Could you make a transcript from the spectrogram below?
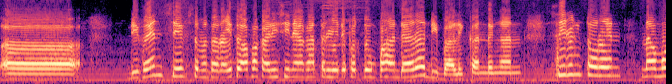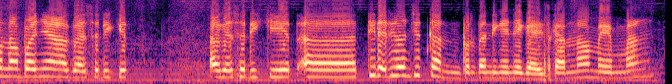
uh, defensif. Sementara itu apakah di sini akan terjadi pertumpahan darah? Dibalikan dengan Siling Torrent namun nampaknya agak sedikit agak sedikit uh, tidak dilanjutkan pertandingannya guys. Karena memang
